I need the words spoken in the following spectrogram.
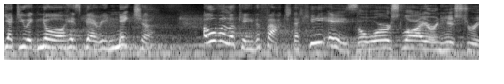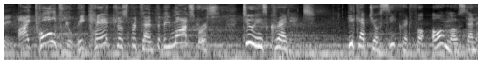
yet you ignore his very nature, overlooking the fact that he is The worst liar in history. I told you, he can't just pretend to be monstrous. To his credit, He kept your secret for almost an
